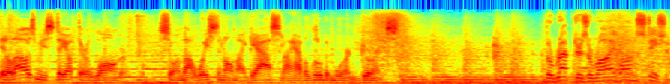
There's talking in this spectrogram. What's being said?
it allows me to stay up there longer. So I'm not wasting all my gas and I have a little bit more endurance. The Raptors arrive on station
